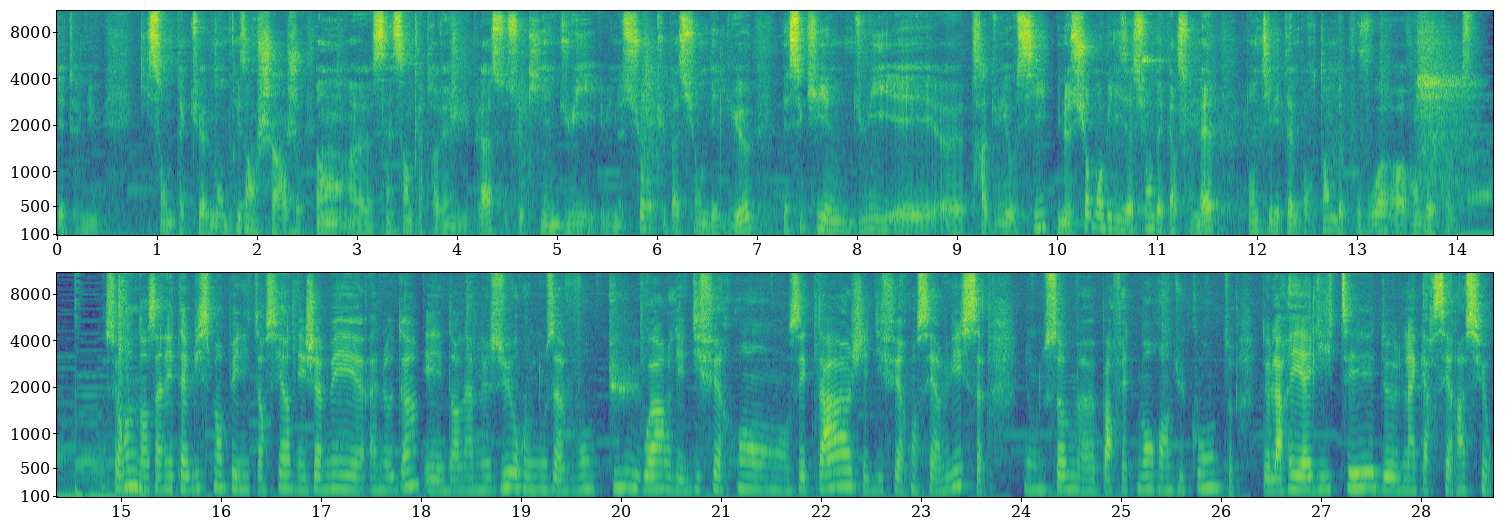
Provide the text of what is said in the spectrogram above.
détenues sont actuellement prises en charge dans 588 euh, places, ce qui induit une suroccupation des lieux et ce qui induit et euh, traduit aussi une surmobilisation des personnels dont il est important de pouvoir rendre compte. Se rendre dans un établissement pénitentiaire n'est jamais anodin et dans la mesure où nous avons pu voir les différents étages, les différents services, nous nous sommes parfaitement rendus compte de la réalité de l'incarcération.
